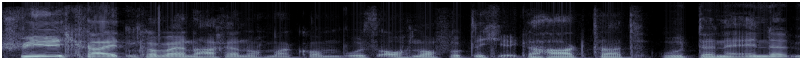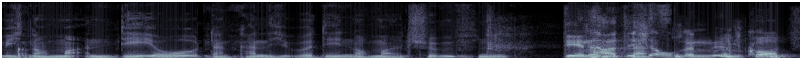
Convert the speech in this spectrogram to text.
Schwierigkeiten können wir ja nachher nochmal kommen, wo es auch noch wirklich gehakt hat. Gut, dann erinnert mich nochmal an Deo, dann kann ich über den nochmal schimpfen. Den dann hatte ich auch in, im Kopf.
